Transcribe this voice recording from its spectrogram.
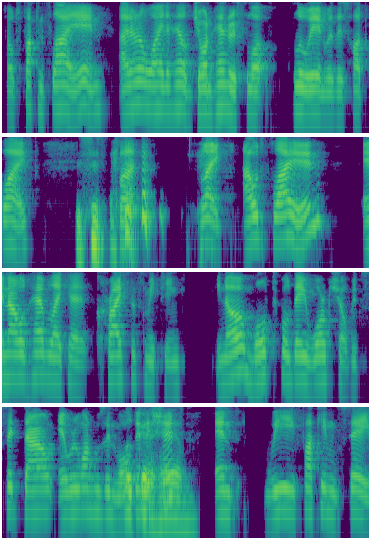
so I would fucking fly in. I don't know why the hell John Henry flew, flew in with his hot wife, but like I would fly in and I would have like a crisis meeting, you know, multiple day workshop. We'd sit down, everyone who's involved Look in the shit, and we fucking say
